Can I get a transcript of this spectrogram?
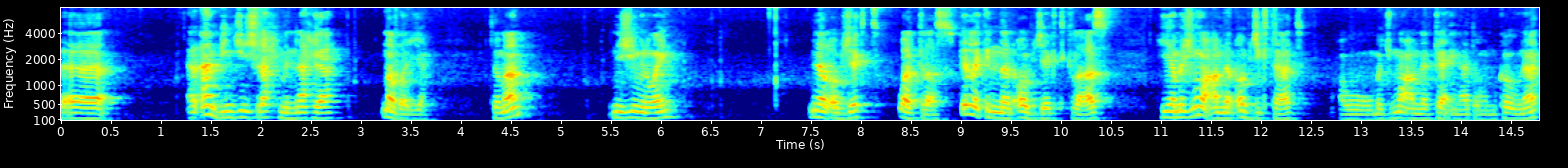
فالان بنجي نشرح من ناحية نظرية. تمام؟ نجي من وين؟ من ال object وال class قال لك إن ال object class هي مجموعة من ال objectات أو مجموعة من الكائنات أو المكونات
